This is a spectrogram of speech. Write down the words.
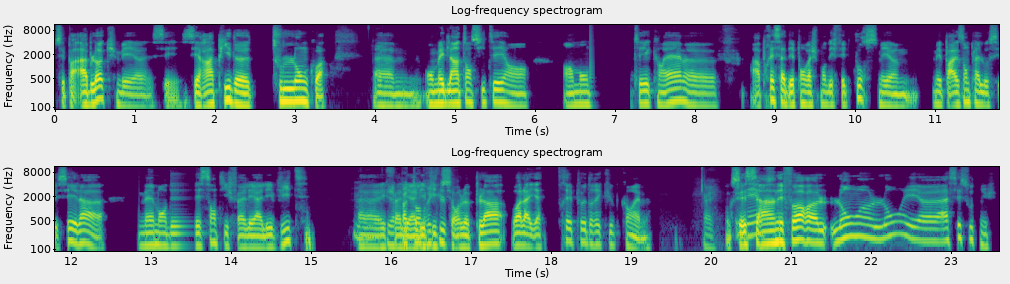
c'est pas à bloc, mais c'est rapide tout le long, quoi. on met de l'intensité en, en montée quand même. Après, ça dépend vachement des faits de course, mais, mais par exemple, à l'OCC, là, même en descente, il fallait aller vite. Mmh euh, il, fallait aller vite sur le plat. Voilà, il y a très peu de récup quand même. Donc c'est un effort long, long et assez soutenu.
